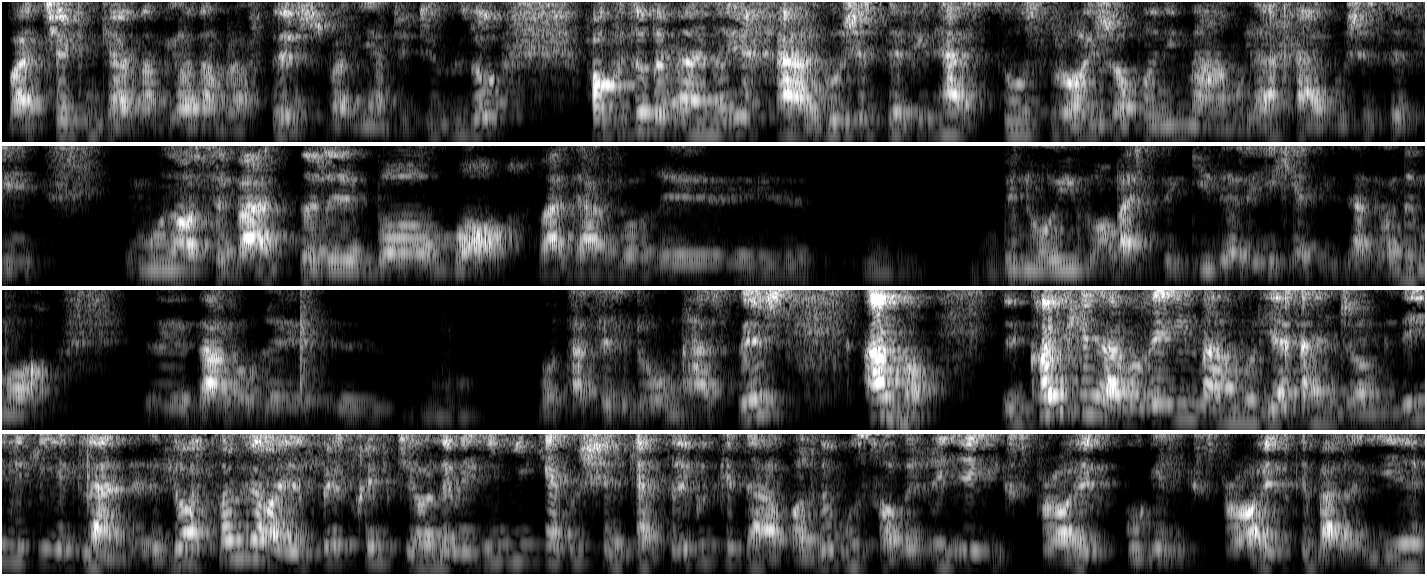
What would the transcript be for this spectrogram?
باید چک می‌کردم یادم رفتش ولی همچین چیزی رو. هاکوتو به معنای خرگوش سفید هست. توست راه ژاپنی معمولا خرگوش سفید مناسبت داره با ماه و در واقع به نوعی وابستگی داره یکی از ایزدان ماه در واقع متصل به اون هستش. اما کاری که در واقع این ماموریت انجام میده اینه که یک lander ه داستان ispace خیلی جالبه. این یکی از اون شرکت هایی بود که در قالب مسابقه X Prize Google X Prize که برای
